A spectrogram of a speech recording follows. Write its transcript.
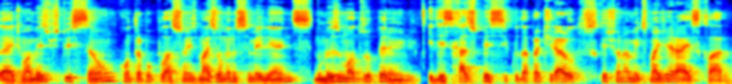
é, de uma mesma instituição contra populações mais ou menos semelhantes no mesmo modus operandi. E desse caso específico dá para tirar outros questionamentos mais gerais, claro.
